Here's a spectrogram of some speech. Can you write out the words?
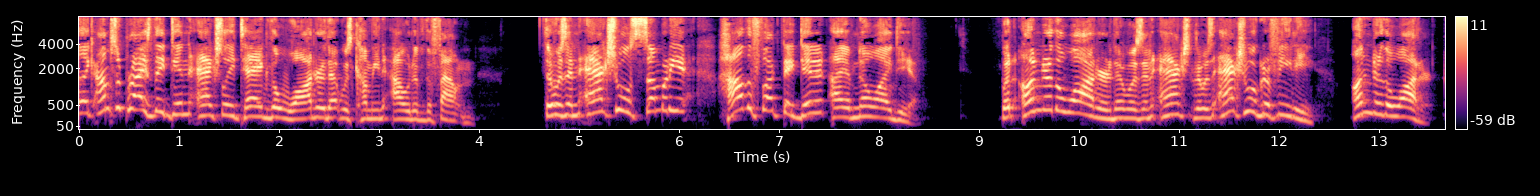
like I'm surprised they didn't actually tag the water that was coming out of the fountain. There was an actual somebody. How the fuck they did it, I have no idea. But under the water, there was an act. There was actual graffiti under the water.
